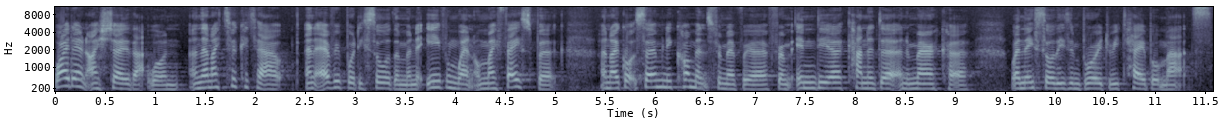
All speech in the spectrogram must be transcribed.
why don't I show that one? And then I took it out and everybody saw them and it even went on my Facebook. And I got so many comments from everywhere, from India, Canada, and America, when they saw these embroidery table mats.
